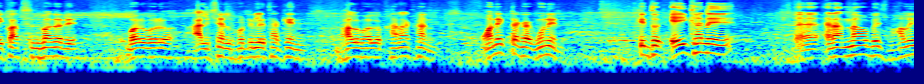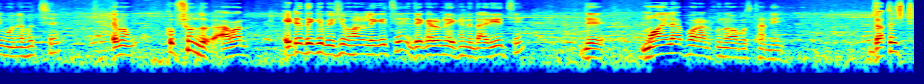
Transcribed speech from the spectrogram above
এই কক্সবাজারে বড় বড় আলিশাল হোটেলে থাকেন, ভালো ভালো খানা খান, অনেক টাকা গুনেন। কিন্তু এইখানে রান্নাও বেশ ভালোই মনে হচ্ছে এবং খুব সুন্দর। আমার এটা দেখে বেশি ভালো লেগেছে, যে কারণে এখানে দাঁড়িয়েছে যে ময়লা পড়ার কোনো অবস্থা নেই। যথেষ্ট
